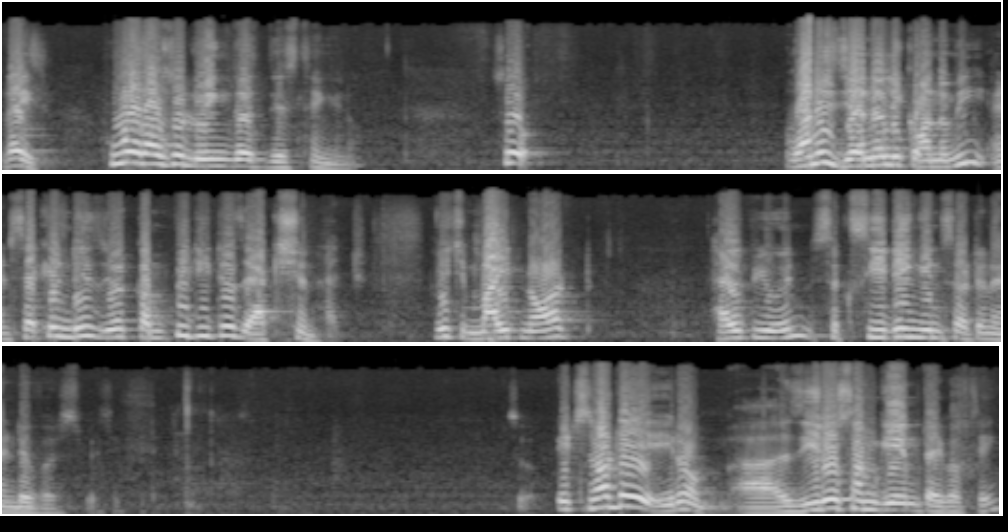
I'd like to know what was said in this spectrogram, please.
right? Who are also doing this this thing, you know. So one is general economy, and second is your competitors' action, Action. which might not help you in succeeding in certain endeavors, basically. So it's not a you know uh, zero sum game type of thing.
